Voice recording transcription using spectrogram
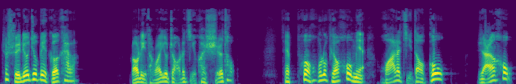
这水流就被隔开了。老李头啊，又找了几块石头。在破葫芦瓢后面划了几道沟，然后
